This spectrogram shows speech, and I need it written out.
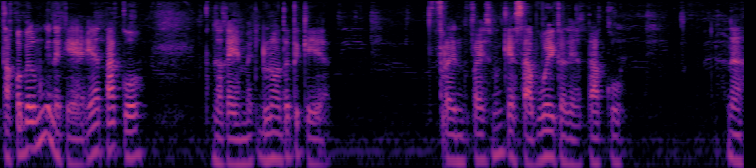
Taco Bell mungkin ya kayak ya taco. Nggak kayak McDonald tapi kayak French fries mungkin kayak Subway kali ya taco. Nah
